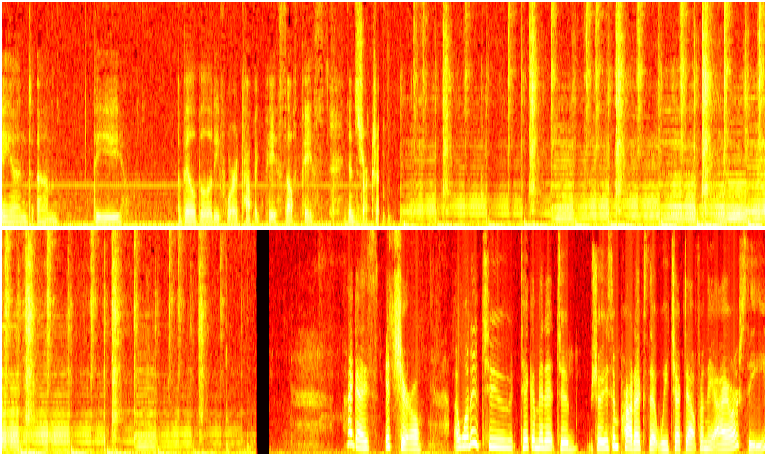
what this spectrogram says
and um, the availability for topic-paced, self-paced instruction. Hi guys, it's Cheryl. I wanted to take a minute to show you some products that we checked out from the IRC.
